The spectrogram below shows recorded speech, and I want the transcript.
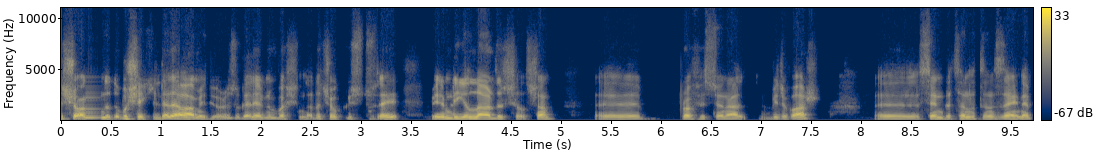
Şu anda da bu şekilde devam ediyoruz. Galerinin başında da çok üst düzey, benim de yıllardır çalışan e, profesyonel biri var. E, senin de tanıdığın Zeynep.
